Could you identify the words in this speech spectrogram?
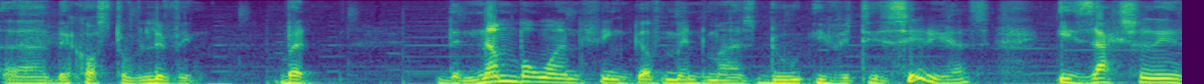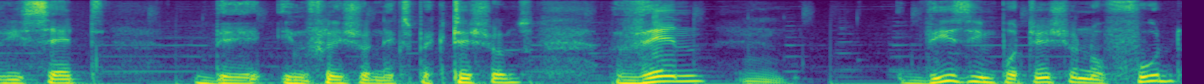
uh, the cost of living. But the number one thing government must do if it is serious is actually reset the inflation expectations. Then this importation of food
